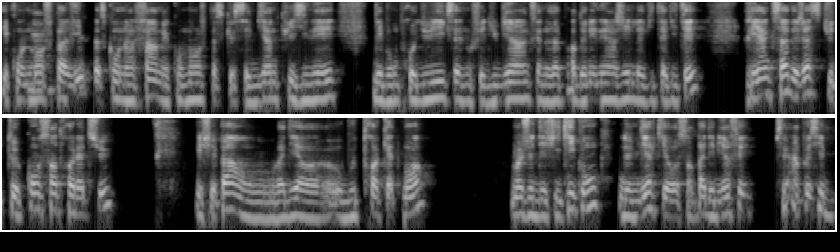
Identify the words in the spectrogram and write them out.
et qu'on ne mange mmh. pas juste parce qu'on a faim, mais qu'on mange parce que c'est bien de cuisiner, des bons produits, que ça nous fait du bien, que ça nous apporte de l'énergie, de la vitalité. Rien que ça, déjà, si tu te concentres là-dessus, et je sais pas, on va dire euh, au bout de 3-4 mois, moi je défie quiconque de me dire qu'il ne ressent pas des bienfaits. C'est impossible.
